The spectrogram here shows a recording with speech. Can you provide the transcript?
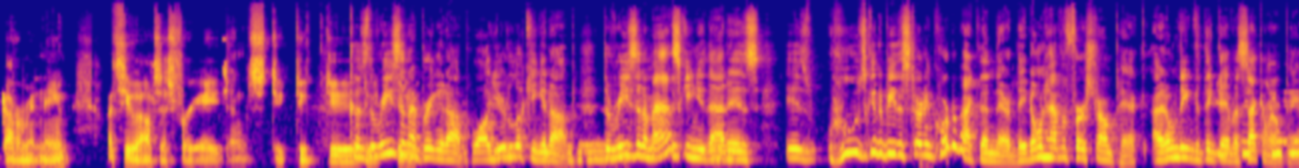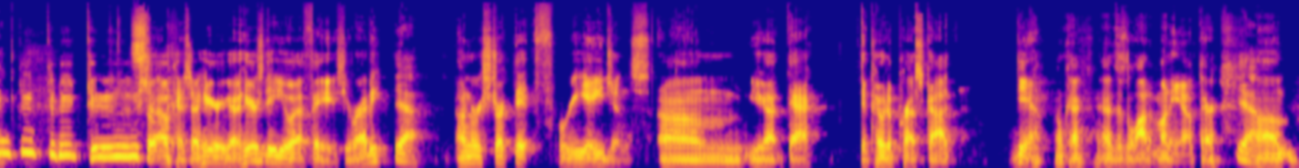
government name. Let's see who else is free agents. Because Because the reason I bring it up while you're looking it up, the reason I'm asking you that is is who's going to be the starting quarterback then? There, they don't have a first round pick. I don't even think they have a second round pick. So, okay, so here you go. Here's the UFAs. You ready? Yeah. Unrestricted free agents. Um, you got Dak, Dakota Prescott. Yeah, okay. There's a lot of money out there. Yeah. Um,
